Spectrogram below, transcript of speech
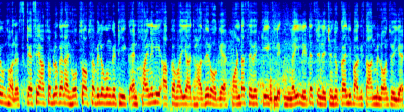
असलम थॉनर्स कैसे हैं आप सब लोग एंड आई होप सो आप सभी लोगों के ठीक। एंड फाइनली आपका भाई आज हाजिर हो गया है होंडा सिविक की एक ले, नई लेटेस्ट जनरेशन जो कल ही पाकिस्तान में लॉन्च हुई है।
